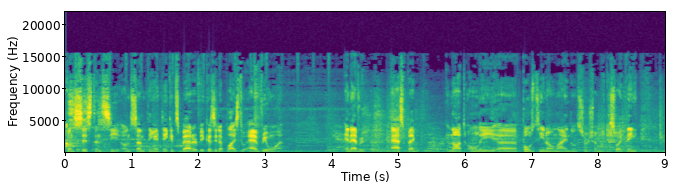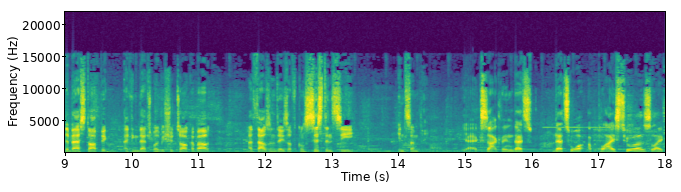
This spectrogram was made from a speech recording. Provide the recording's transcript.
consistency on something. I think it's better because it applies to everyone in every aspect, not only uh, posting online on social media. So I think the best topic, I think that's what we should talk about a thousand days of consistency in something. Yeah, exactly, and that's that's what applies to us, like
